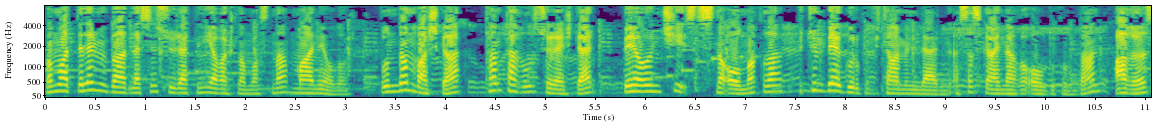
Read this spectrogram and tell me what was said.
və maddələr mübadiləsinin sürətinin yavaşlamasına mane olur. Bundan başqa, tam taxıllı çörəklər B12 istisna olmaqla bütün B qrupu vitaminlərinin əsas qaynağı olduğundan ağız,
